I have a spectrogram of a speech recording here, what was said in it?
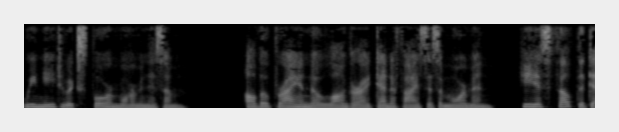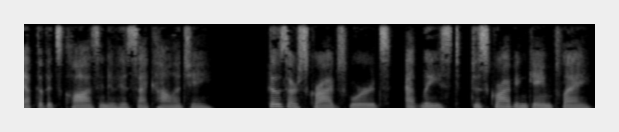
we need to explore Mormonism. Although Bryan no longer identifies as a Mormon, He has felt the depth of its claws into his psychology. Those are Scribe's words, at least, describing gameplay,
